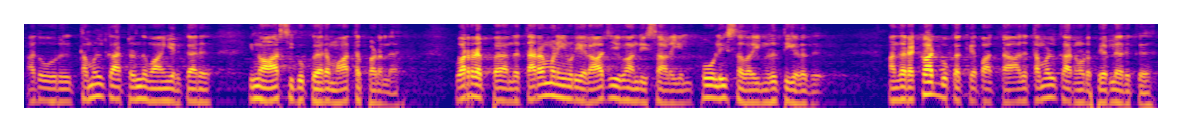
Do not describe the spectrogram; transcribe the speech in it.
அது ஒரு தமிழ் காட்டிலிருந்து வாங்கியிருக்காரு. இன்னும் ஆர்சி புக் வேற மாற்றப்படலை வர்றப்ப அந்த தரமணியினுடைய ராஜீவ்காந்தி சாலையில் போலீஸ் அவரை நிறுத்துகிறது. அந்த ரெக்கார்ட் புக்கை பார்த்தா அது தமிழ்காரனோட பேரில் இருக்கு.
